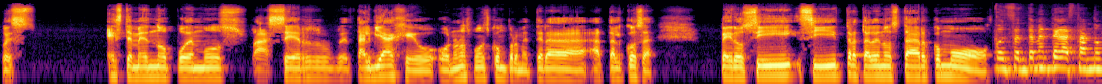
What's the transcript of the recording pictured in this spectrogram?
pues este mes no podemos hacer tal viaje o, no nos podemos comprometer a tal cosa pero sí, sí tratar de no estar como... Constantemente gastando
